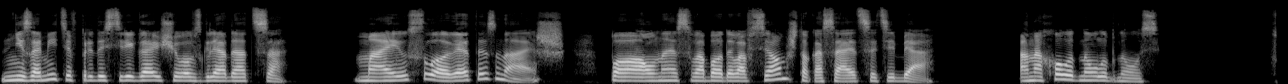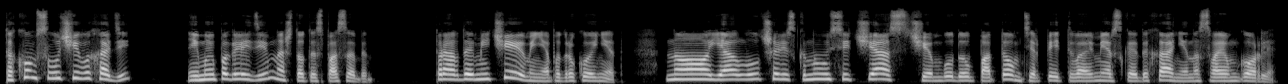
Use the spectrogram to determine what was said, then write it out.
не заметив предостерегающего взгляда отца. Мои условия ты знаешь. Полная свобода во всем, что касается тебя». Она холодно улыбнулась. «В таком случае выходи, и мы поглядим, на что ты способен. Правда, мечей у меня под рукой нет, но я лучше рискну сейчас, чем буду потом терпеть твое мерзкое дыхание на своем горле.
